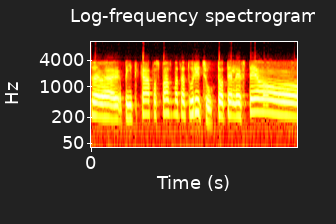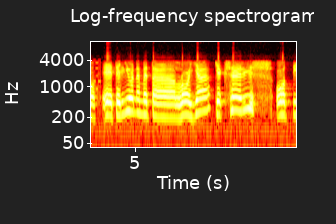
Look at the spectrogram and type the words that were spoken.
ε, ποιητικά αποσπάσματα του Ρίτσου. Το τελευταίο ε, τελείωνε με τα λόγια και ξέρεις ότι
